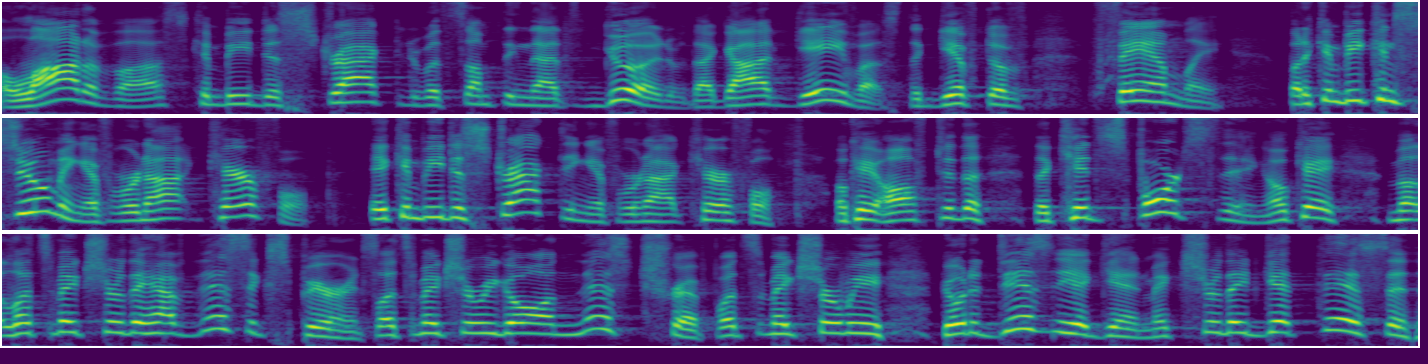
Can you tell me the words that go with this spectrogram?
A lot of us can be distracted with something that's good, that God gave us, the gift of family, but it can be consuming if we're not careful. It can be distracting if we're not careful. Okay, off to the, the kids' sports thing. Okay, let's make sure they have this experience. Let's make sure we go on this trip. Let's make sure we go to Disney again. Make sure they get this and,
